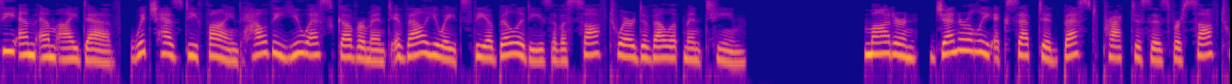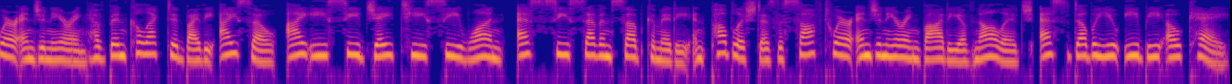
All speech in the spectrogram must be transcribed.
CMMI-DEV, which has defined how the U.S. government evaluates the abilities of a software development team. Modern, generally accepted best practices for software engineering have been collected by the ISO, IEC JTC1, SC7 subcommittee and published as the Software Engineering Body of Knowledge SWEBOK.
